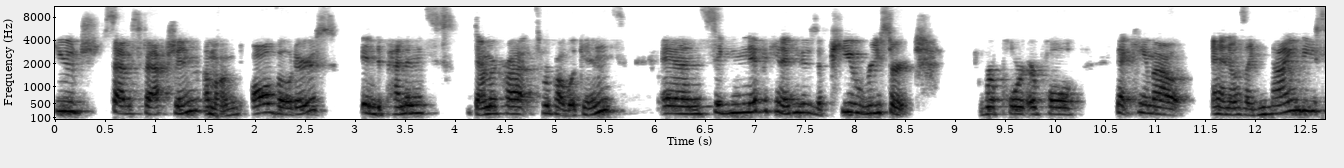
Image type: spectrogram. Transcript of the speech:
huge satisfaction among all voters, independents, Democrats, Republicans, and significant. I think there's a Pew Research report or poll that came out, and it was like 90,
